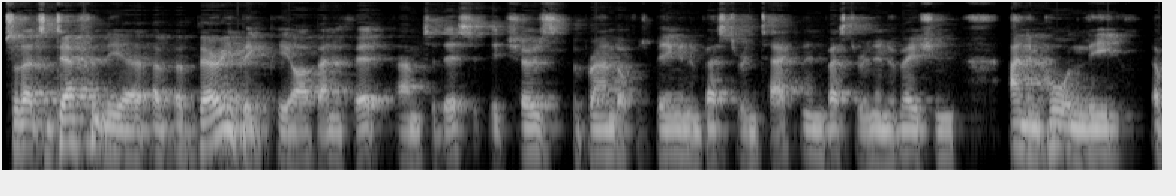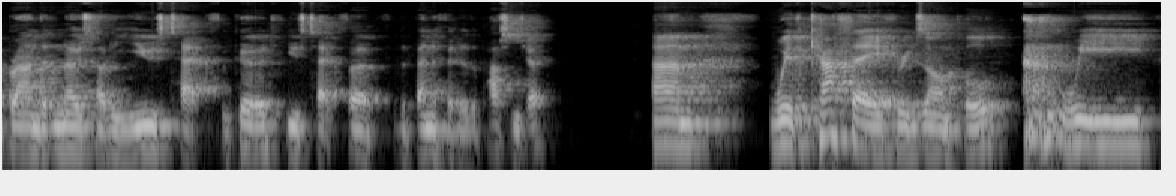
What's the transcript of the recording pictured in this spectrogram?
So that's definitely a, a very big PR benefit um, to this. It shows the brand off as being an investor in tech, an investor in innovation, and importantly, a brand that knows how to use tech for good, use tech for, for the benefit of the passenger. Um, with Cathay, for example, we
